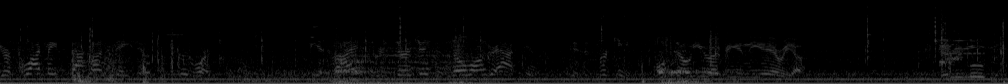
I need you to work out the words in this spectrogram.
Your squad mates back on station. Good work. Be advised, resurgence is no longer active. This is for keeps. Hostile UAV in the area. Enemy movement.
